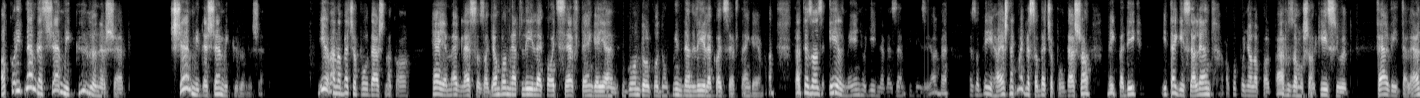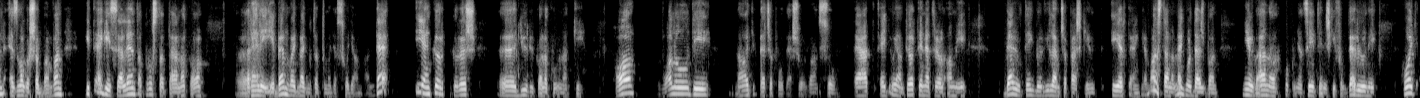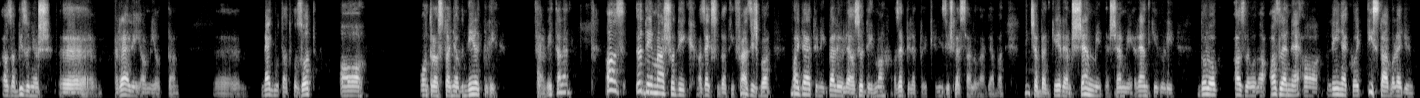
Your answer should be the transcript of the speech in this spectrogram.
akkor itt nem lesz semmi különösebb. Semmi, de semmi különösebb. Nyilván a becsapódásnak a helye meg lesz az agyamban, mert lélek, agyszerv tengelyen gondolkodunk, minden lélek, agyszerv tengelyen van. Tehát ez az élmény, hogy így nevezem idézőjelbe, ez a DHS-nek meg lesz a becsapódása, mégpedig itt egészen lent a koponyalappal párhuzamosan készült felvételen, ez magasabban van, itt egészen lent a prostatának a reléjében, majd megmutatom, hogy az hogyan van. De ilyen körkörös gyűrűk alakulnak ki. Ha valódi nagy becsapódásról van szó. Tehát egy olyan történetről, ami derültékből villámcsapásként ért engem. Aztán a megoldásban nyilván a koponya CT-n is ki fog derülni, hogy az a bizonyos uh, relé, ami ottan uh, megmutatkozott, a kontrasztanyag nélküli felvételen, az ödém második az exudatív fázisba, majd eltűnik belőle az ödéma az epileptoi krízis leszálló ágában. Nincs ebben kérem semmi, de semmi rendkívüli dolog. Az, lenne, az lenne a lényeg, hogy tisztában legyünk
